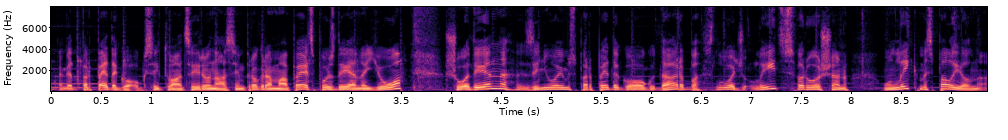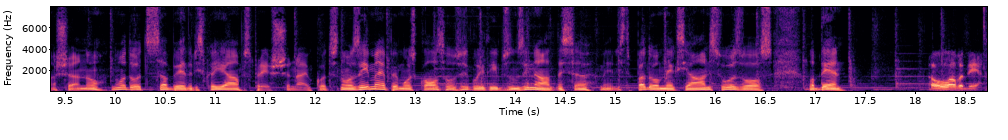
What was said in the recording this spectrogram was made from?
Tagad par pedagoģu situāciju runāsim programmā pēcpusdiena, jo šodien ziņojums par pedagoģu darba slodžu līdzsvarošanu un likmes palielināšanu nodots sabiedriskajai apspriešanai. Ko tas nozīmē? Pie mūsu klausos izglītības un zinātnes eh, ministra padomnieks Jānis Ozols. Labdien! Labdien!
